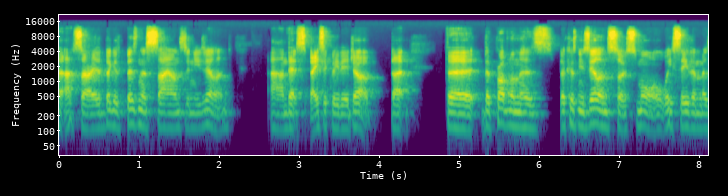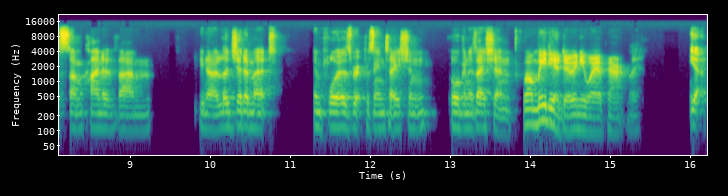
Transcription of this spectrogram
uh, sorry, the biggest business scions in New Zealand. Um, that's basically their job. But the the problem is because New Zealand's so small, we see them as some kind of um, you know legitimate employers representation organization. Well, media do anyway, apparently. Yeah,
